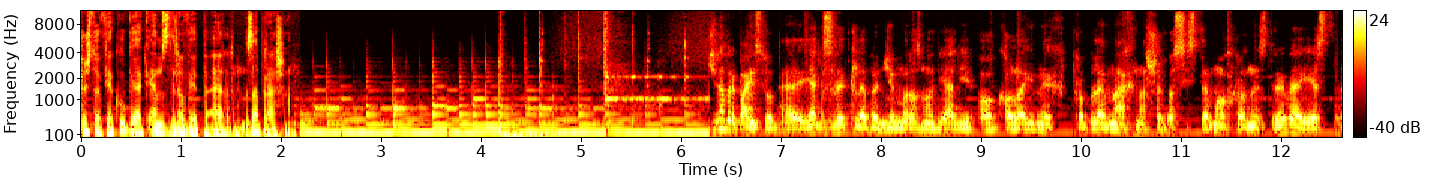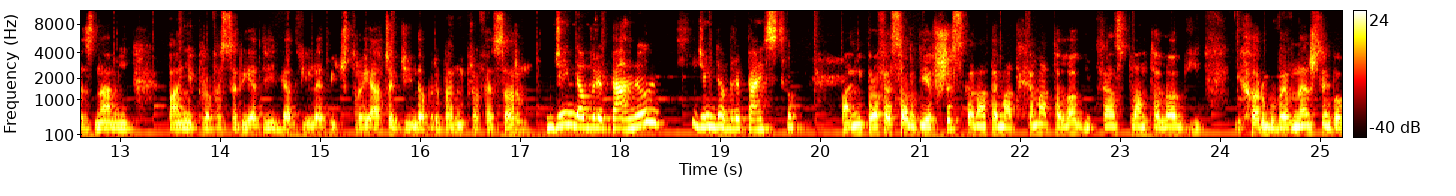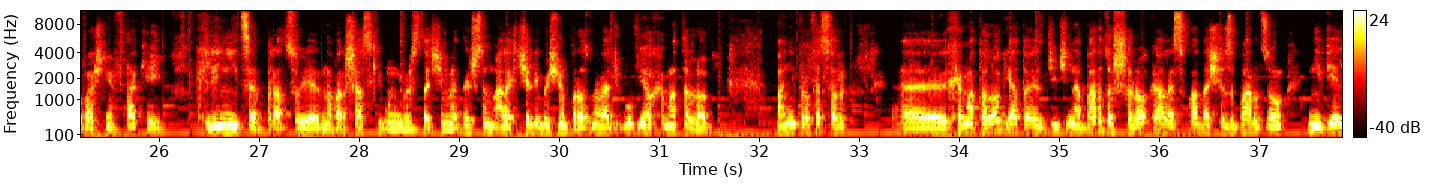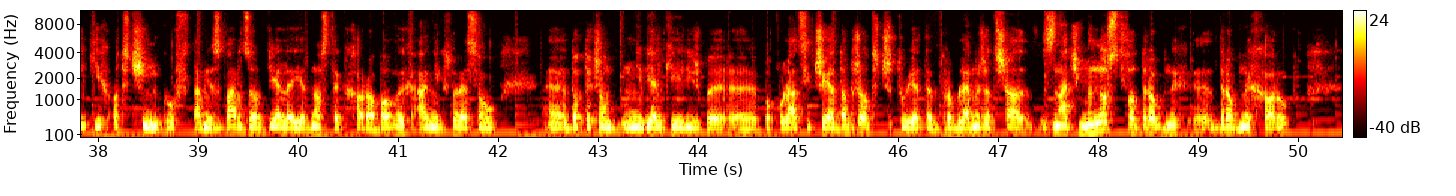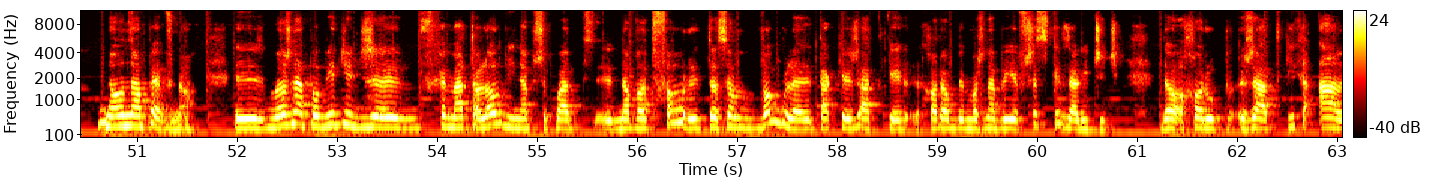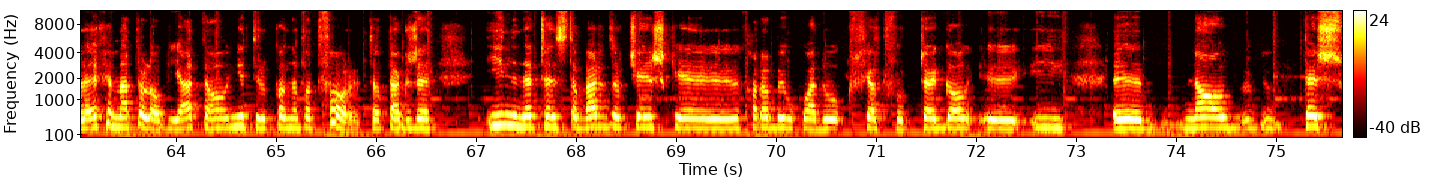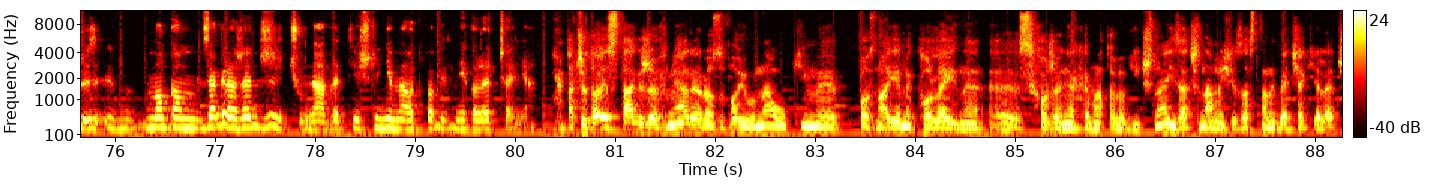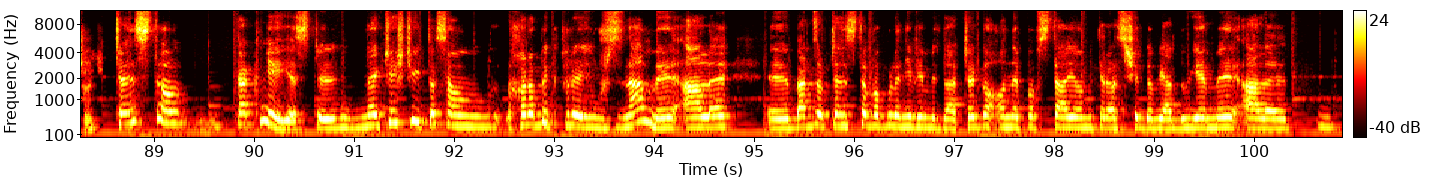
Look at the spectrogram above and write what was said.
Krzysztof Jakubiak, mzdrowie.pl. Zapraszam. Dzień dobry Państwu. E, jak zwykle będziemy rozmawiali o kolejnych problemach naszego systemu ochrony zdrowia. Jest z nami pani profesor Jadwiga Dwilewicz-Trojaczek. Dzień dobry pani profesor. Dzień dobry panu, dzień dobry państwu. Pani profesor wie wszystko na temat hematologii, transplantologii i chorób wewnętrznych, bo właśnie w takiej klinice pracuje na Warszawskim Uniwersytecie Medycznym, ale chcielibyśmy porozmawiać głównie o hematologii. Pani profesor, hematologia to jest dziedzina bardzo szeroka, ale składa się z bardzo niewielkich odcinków. Tam jest bardzo wiele jednostek chorobowych, a niektóre są, e, dotyczą niewielkiej liczby e, populacji. Czy ja dobrze odczytuję te problemy, że trzeba znać mnóstwo drobnych, drobnych chorób? No na pewno. Y, można powiedzieć, że w hematologii na przykład y, nowotwory to są w ogóle takie rzadkie choroby, można by je wszystkie zaliczyć do chorób rzadkich, ale hematologia to nie tylko nowotwory, to także inne, często bardzo ciężkie choroby układu krwiotwórczego y, i no, też mogą zagrażać życiu, nawet jeśli nie ma odpowiedniego leczenia. A czy to jest tak, że w miarę rozwoju nauki my poznajemy kolejne e, schorzenia hematologiczne i zaczynamy się zastanawiać, jak je leczyć? Często tak nie jest. Najczęściej to są choroby, które już znamy, ale bardzo często w ogóle nie wiemy dlaczego one powstają i teraz się dowiadujemy, ale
